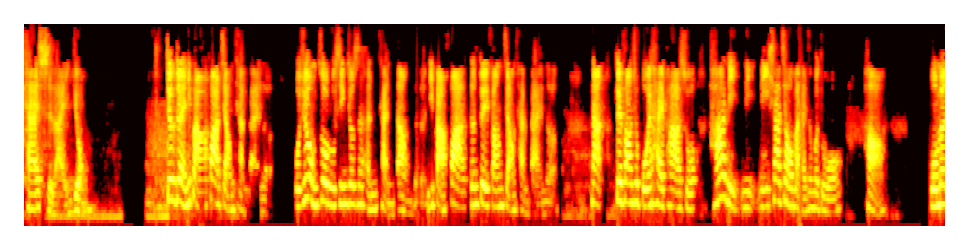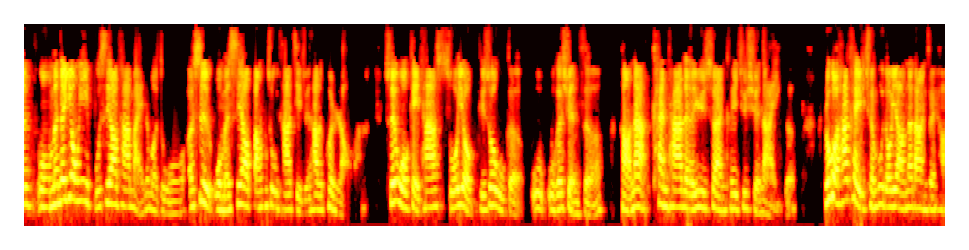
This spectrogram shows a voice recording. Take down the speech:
开始来用，对不对？你把话讲坦白了，我觉得我们做如新就是很坦荡的。你把话跟对方讲坦白了，那对方就不会害怕说，哈，你你你一下叫我买这么多，哈，我们我们的用意不是要他买那么多，而是我们是要帮助他解决他的困扰嘛。所以我给他所有，比如说五个五五个选择，好，那看他的预算可以去选哪一个。如果他可以全部都要，那当然最好，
